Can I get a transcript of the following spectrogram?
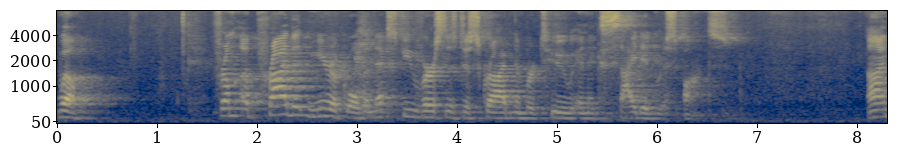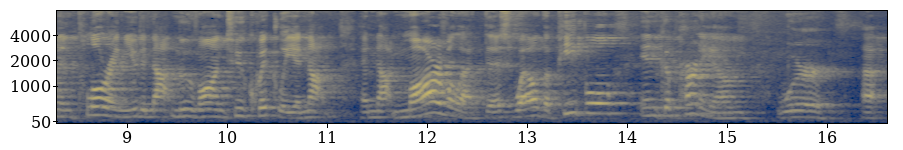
Well, from a private miracle, the next few verses describe, number two, an excited response. I'm imploring you to not move on too quickly and not, and not marvel at this. Well, the people in Capernaum were, uh,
